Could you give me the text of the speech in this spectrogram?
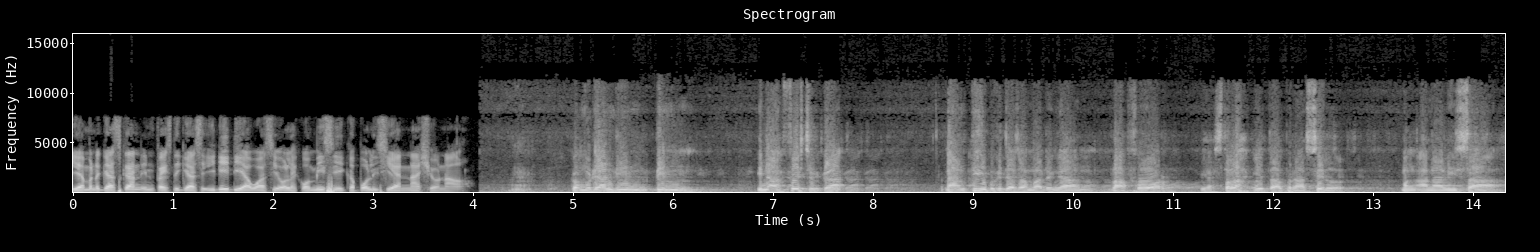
Ia menegaskan investigasi ini diawasi oleh Komisi Kepolisian Nasional. Kemudian di tim Inavis juga nanti bekerjasama dengan Lafor, ya setelah kita berhasil menganalisa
